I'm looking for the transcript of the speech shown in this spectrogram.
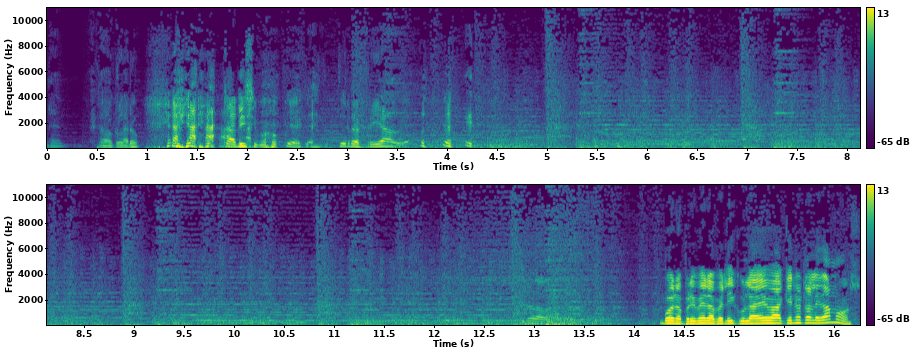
Eh, ¿Ha quedado claro? Clarísimo. Estoy resfriado. Ver. Bueno, primera película, Eva, ¿qué nota le damos?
